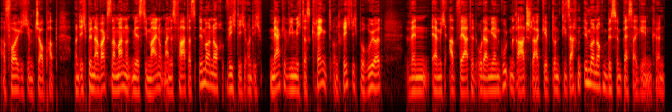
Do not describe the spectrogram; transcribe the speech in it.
Erfolg ich im Job habe. Und ich bin erwachsener Mann und mir ist die Meinung meines Vaters immer noch wichtig und ich merke, wie mich das kränkt und richtig berührt, wenn er mich abwertet oder mir einen guten Ratschlag gibt und die Sachen immer noch ein bisschen besser gehen können.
